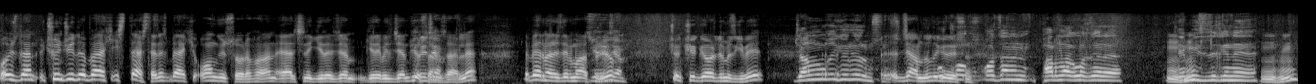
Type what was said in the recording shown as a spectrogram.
O yüzden üçüncüyü de belki isterseniz belki 10 gün sonra falan eğer içine gireceğim, girebileceğim diyorsanız Gireceğim. haliyle e, vermenizde bir mahsur yok. Gireceğim. Çünkü gördüğümüz gibi Canlılığı görüyor musunuz? e, canlılığı görüyorsunuz. ko- kozanın parlaklığını, temizliğini Hı hı.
